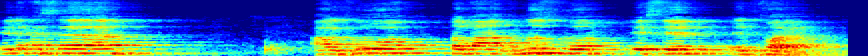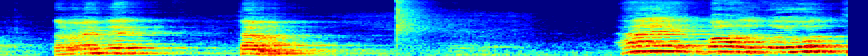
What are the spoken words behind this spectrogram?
إلى حساب الفروع طبعا نذكر اسم الفرع تمام كده؟ تمام هاي بعض القيود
